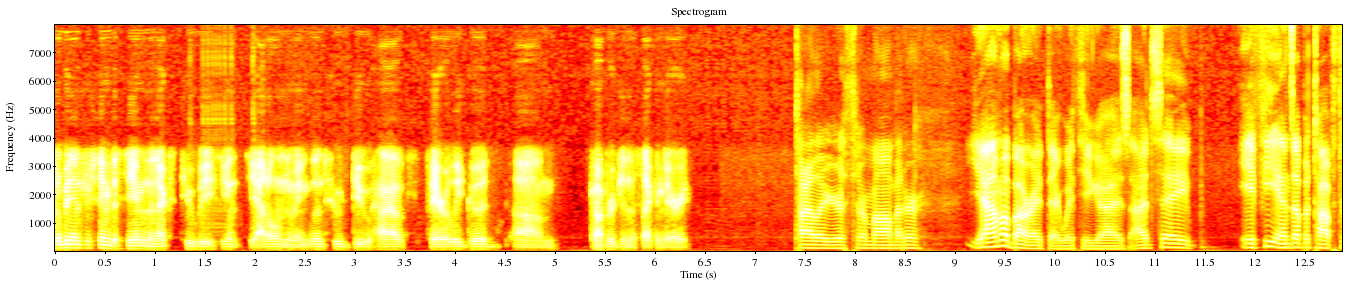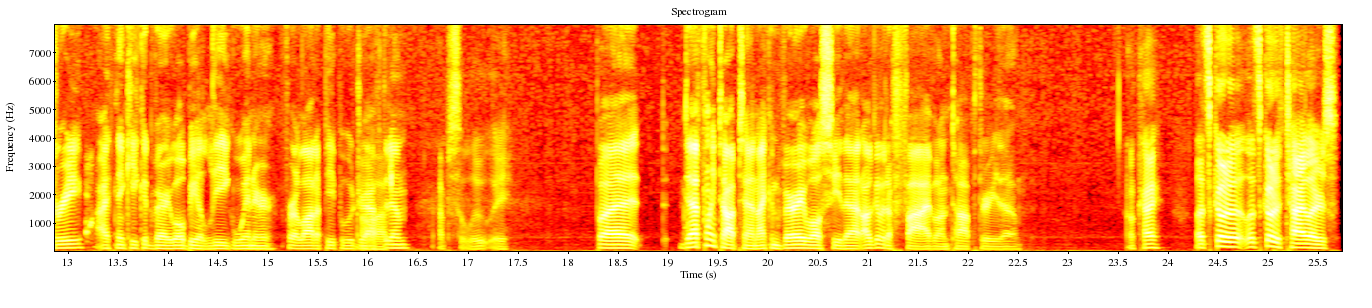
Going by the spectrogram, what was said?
it'll be interesting to see him in the next two weeks against Seattle and New England, who do have fairly good um, coverage in the secondary. Tyler, your thermometer. Yeah, I'm about right there with you guys. I'd say if he ends up a top three, I think he could very well be a league winner for a lot of people who drafted him. Absolutely. But definitely top ten. I can very well see that. I'll give it a five on top three though. Okay. Let's go to let's go to Tyler's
